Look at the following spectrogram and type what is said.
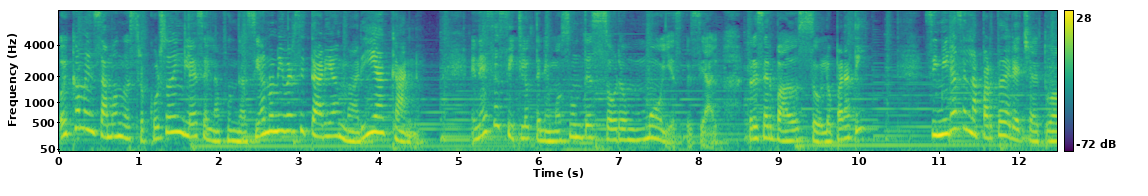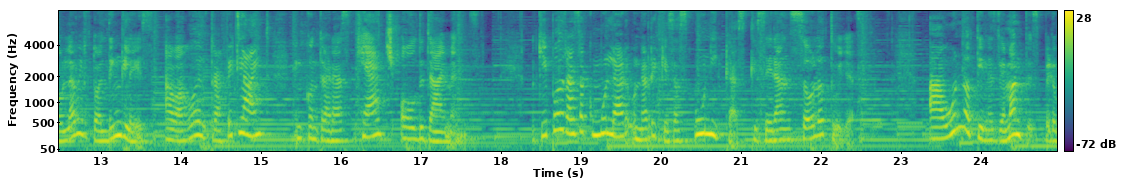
hoy comenzamos nuestro curso de inglés en la Fundación Universitaria María Cano. En este ciclo tenemos un tesoro muy especial, reservado solo para ti. Si miras en la parte derecha de tu aula virtual de inglés, abajo del traffic light, encontrarás Catch All the Diamonds. Aquí podrás acumular unas riquezas únicas que serán solo tuyas. Aún no tienes diamantes, pero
